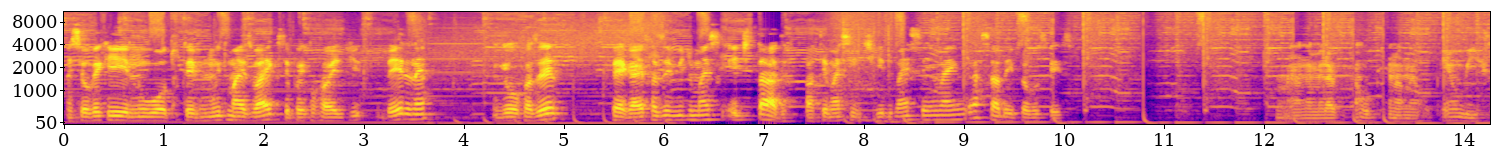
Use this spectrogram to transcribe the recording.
Mas se eu ver que no outro teve muito mais likes, depois que eu falar dele, né? O que eu vou fazer? Pegar e fazer vídeo mais editado, para ter mais sentido mais ser mais engraçado aí pra vocês. Não, não é melhor que a roupinha não, minha roupinha é um bicho.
